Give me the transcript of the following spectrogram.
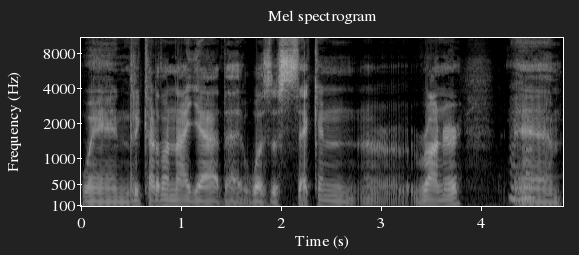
when ricardo anaya that was the second uh, runner um,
